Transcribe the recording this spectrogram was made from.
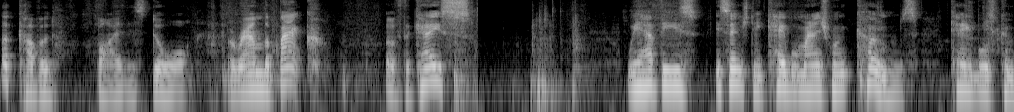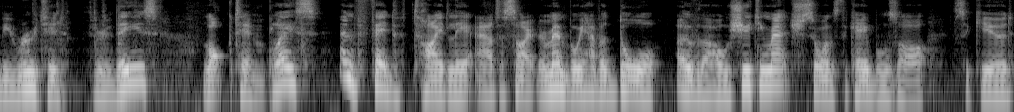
are covered by this door. Around the back of the case we have these essentially cable management combs Cables can be routed through these, locked in place, and fed tidily out of sight. Remember, we have a door over the whole shooting match, so once the cables are secured,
